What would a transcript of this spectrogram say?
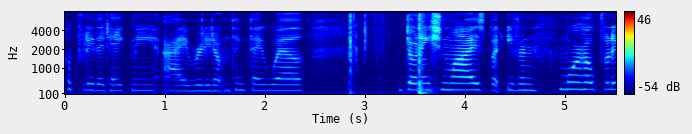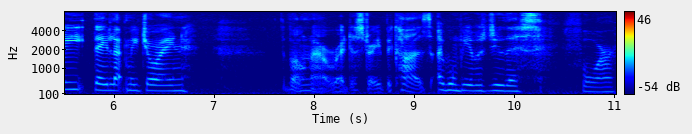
hopefully they take me. I really don't think they will donation wise, but even more hopefully they let me join the bone marrow registry because I won't be able to do this for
